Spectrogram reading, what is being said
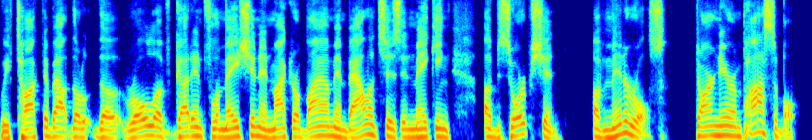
We've talked about the, the role of gut inflammation and microbiome imbalances in making absorption of minerals darn near impossible.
